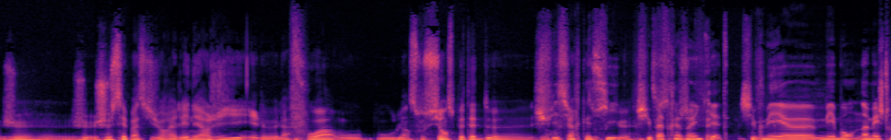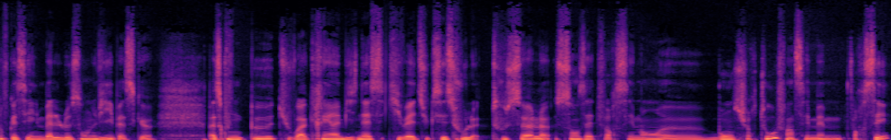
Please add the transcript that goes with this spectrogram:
je, je je sais pas si j'aurais l'énergie et le- la foi ou, ou l'insouciance peut-être de. de Je suis sûre que si. que- je suis pas très inquiète. Je- mais euh, mais bon, non mais je trouve que c'est une belle leçon de vie parce que parce qu'on peut, tu vois, créer un business qui va être successful tout seul sans être forcément euh, bon sur tout. Enfin, c'est même forcé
